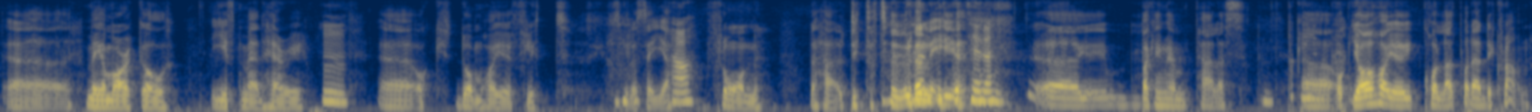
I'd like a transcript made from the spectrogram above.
eh, Meghan Markle gift med Harry. Mm. Eh, och de har ju flytt, skulle jag säga, Ja. från den här diktaturen i eh, Buckingham Palace. Buckingham. Eh, och jag har ju kollat på det här The Crown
